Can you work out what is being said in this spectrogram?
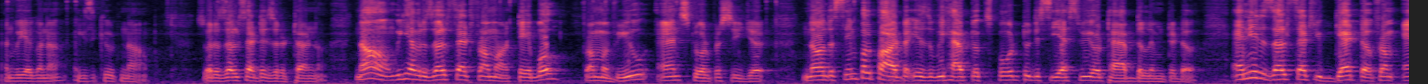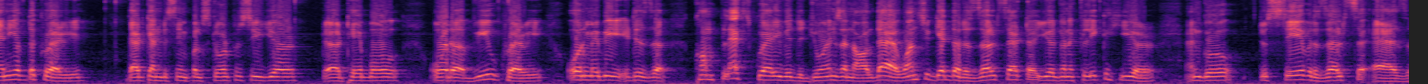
and we are gonna execute now. So result set is returned. Now we have result set from a table from a view and store procedure. Now the simple part is we have to export to the CSV or tab delimited. Any results that you get from any of the query that can be simple store procedure uh, table or a view query or maybe it is a complex query with the joins and all that. Once you get the result set you're going to click here and go to save results as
